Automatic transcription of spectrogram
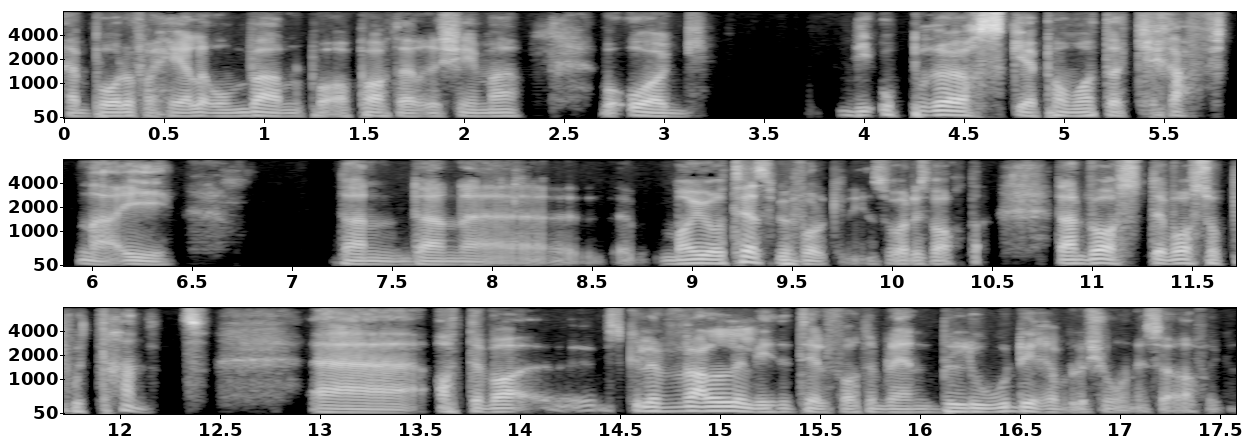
eh, både for hele omverdenen på apartheidregimet, og de opprørske på en måte kreftene i den, den uh, majoritetsbefolkningen, som var de svarte, var, det var så potent eh, at det var, skulle veldig lite til for at det ble en blodig revolusjon i Sør-Afrika.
